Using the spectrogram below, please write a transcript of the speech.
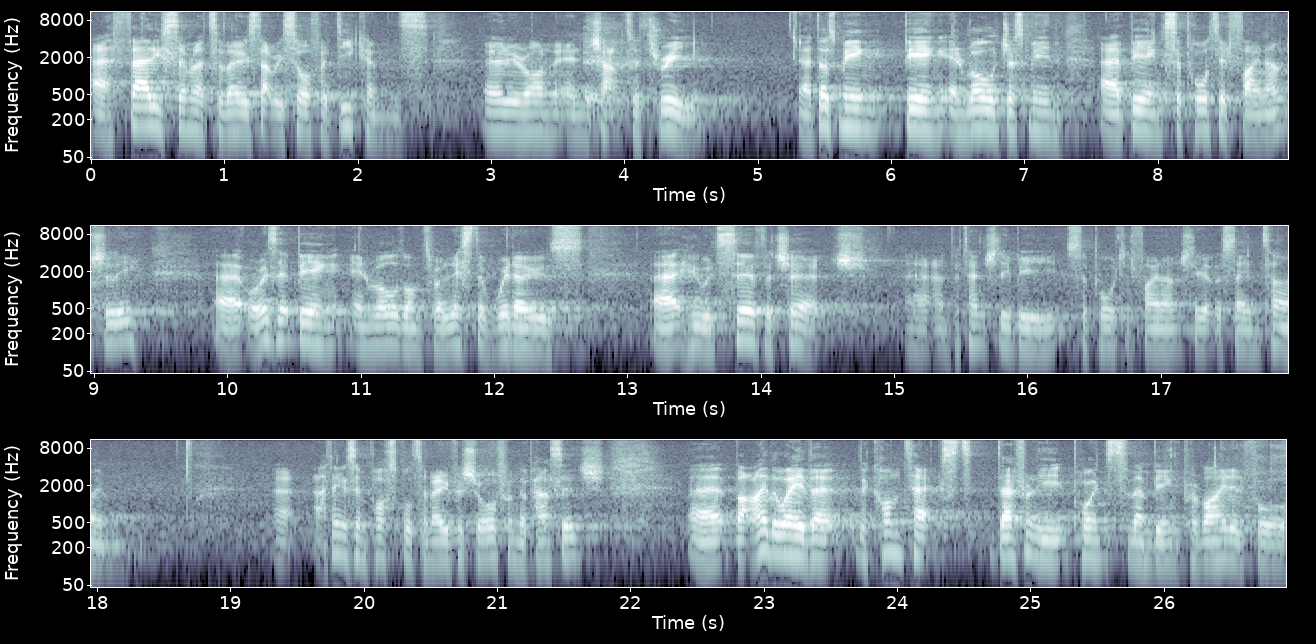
uh, fairly similar to those that we saw for deacons earlier on in chapter 3. Uh, does mean being enrolled just mean uh, being supported financially? Or is it being enrolled onto a list of widows who would serve the church and potentially be supported financially at the same time? Uh, I think it's impossible to know for sure from the passage. but either way, the, the context definitely points to them being provided for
